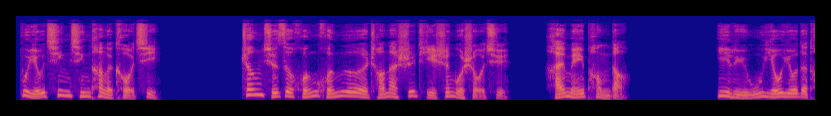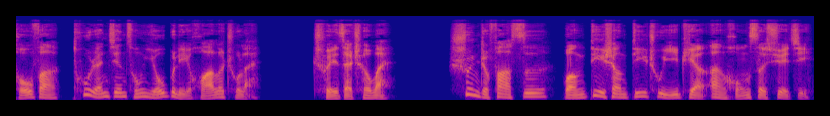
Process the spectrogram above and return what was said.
不由轻轻叹了口气。张瘸子浑浑噩噩朝那尸体伸过手去，还没碰到，一缕乌油油的头发突然间从油布里滑了出来，垂在车外。顺着发丝往地上滴出一片暗红色血迹，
